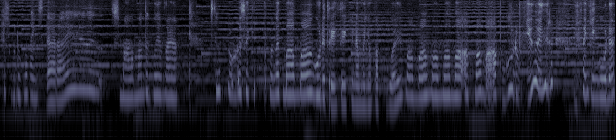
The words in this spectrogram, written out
terus udah gue nangis darah ya, semalaman tuh gue yang kayak Astagfirullah sakit banget mama. Gue udah teriak-teriakin nama nyokap gue Mama, mama, maaf, mama, maaf Gue udah begitu aja Saking gue udah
